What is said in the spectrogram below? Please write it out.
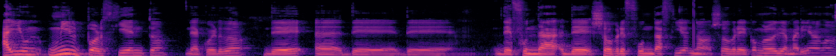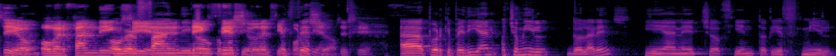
hay un 1000%, ¿de acuerdo? De, uh, de, de de, funda de sobrefundación, no, sobre, ¿cómo lo llamaríamos? Sí, overfunding, overfunding sí, de exceso del 100%. Exceso. Sí, sí. Ah, porque pedían 8.000 dólares y han hecho 110.000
